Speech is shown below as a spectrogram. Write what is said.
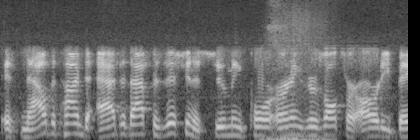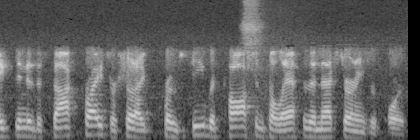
is now the time to add to that position, assuming poor earnings results are already baked into the stock price, or should I proceed with caution until after the next earnings report?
